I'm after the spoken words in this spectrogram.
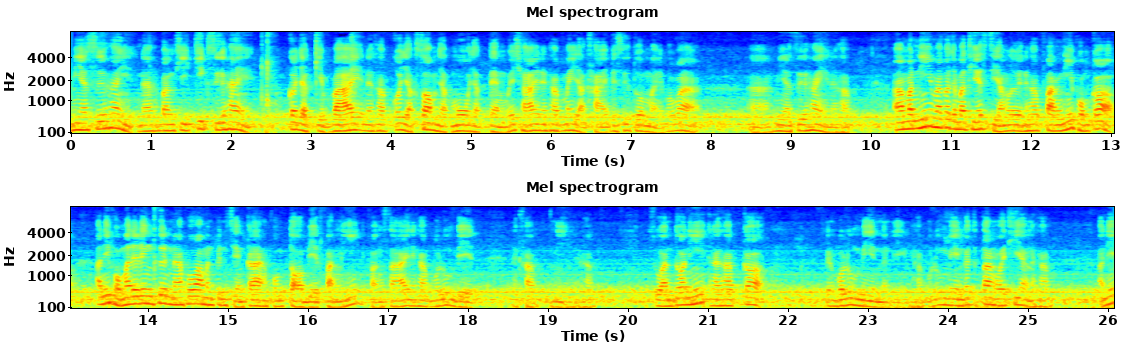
เมียซื้อให้นะบางทีกิ๊กซื้อให้ก็อยากเก็บไว้นะครับ ก็อยากซ่อมอยากโมอยากแต่งไว้ใช้นะครับ ไม่อยากขายไปซื้อตัวใหม่ เพราะว่าเมียซื้อให้นะครับ อ่าวันนี้มันก็จะมาเทสเสียงเลยนะครับ ฝั่งนี้ผมก็อันนี้ผมไม่ได้เร่งขึ้นนะ เพราะว่ามันเป็นเสียงกลาง ผมต่อเบสฝั่งนี้ฝั่งซ้ายนะครับวอลลุ่มเบสนะครับนี่นะครับ ส่วนตัวนี้นะครับก็เป็นวอลลุ่มเมนนั่นเองครับวอลลุ่มเมนก็จะตั้งไว้เที่ยงนะครับ อันนี้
